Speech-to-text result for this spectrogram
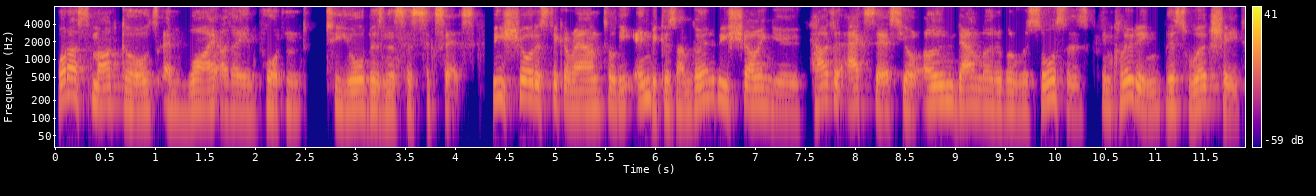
What are SMART goals and why are they important to your business's success? Be sure to stick around till the end because I'm going to be showing you how to access your own downloadable resources, including this worksheet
